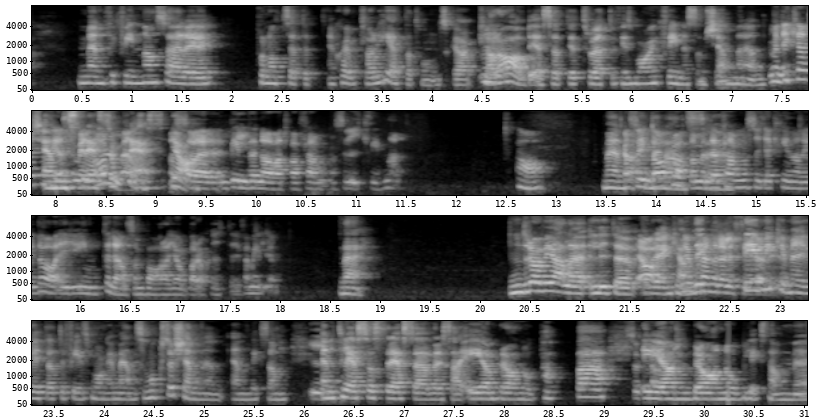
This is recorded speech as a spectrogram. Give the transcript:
Men för kvinnan så är det på något sätt en självklarhet att hon ska klara Mm. av det. Så att jag tror att det finns många kvinnor som känner en, Men det kanske är det som är normen. press, ja. Alltså bilden av att vara framgångsrik kvinna. ja. Men, Alltså idag medans, pratar man, den eh, framgångsrika kvinnan idag är ju inte den som bara jobbar och skiter i familjen. Nej. Nu drar vi alla lite över Ja, en kam. Det, det är mycket möjligt att det finns många män som också känner en, en, liksom, en press och stress över så här, är jag en bra nog pappa? såklart. Är jag en bra nog liksom, eh,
